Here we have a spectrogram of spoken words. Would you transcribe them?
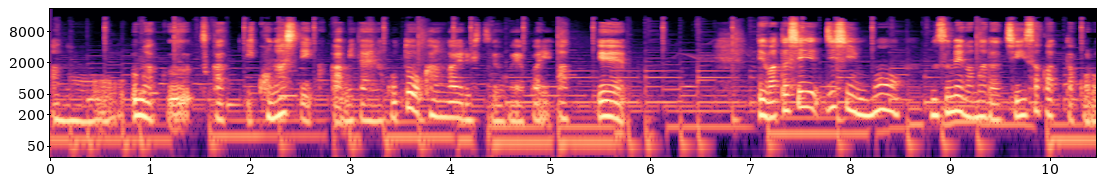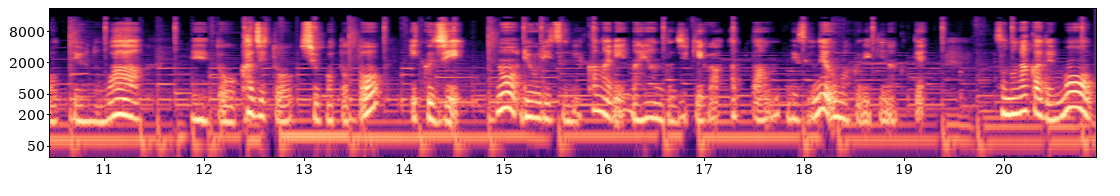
あのうまく使いこなしていくかみたいなことを考える必要がやっぱりあってで私自身も娘がまだ小さかった頃っていうのは、えーと、家事と仕事と育児の両立にかなり悩んだ時期があったんですよね。うまくできなくて。その中でも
